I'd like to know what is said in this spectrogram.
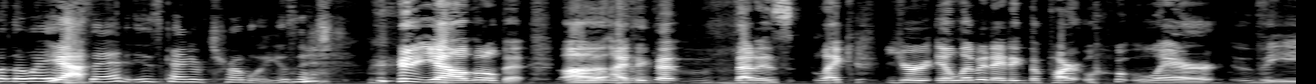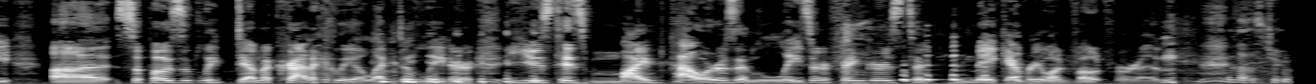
But the way Yeah. it's said is kind of troubling, isn't it? yeah, a little bit. Uh, little I bit. think that that is like you're eliminating the part where the uh, supposedly democratically elected leader used his mind powers and laser fingers to make everyone vote for him. That's true.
